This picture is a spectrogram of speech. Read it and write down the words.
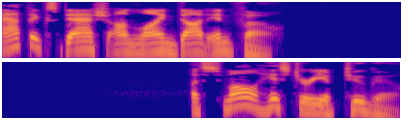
Apex-online.info A Small History of Tugu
